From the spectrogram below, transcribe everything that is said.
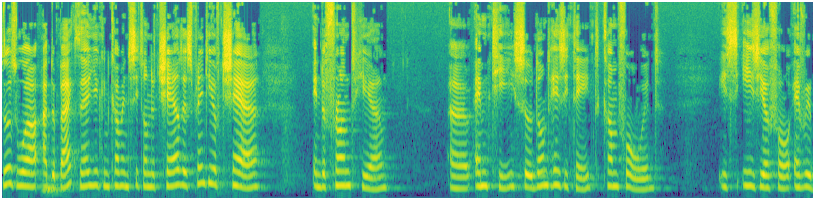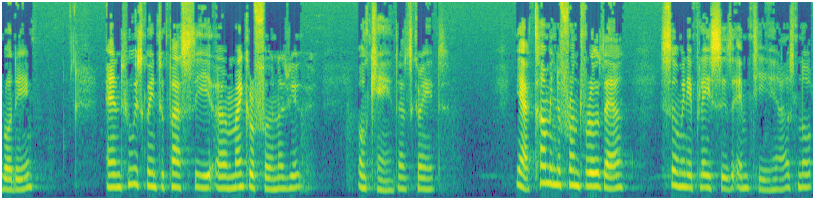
Those who are at the back there, you can come and sit on the chair. There's plenty of chair in the front here uh, empty, so don't hesitate, come forward. It's easier for everybody. And who is going to pass the uh, microphone? As we... Okay, that's great. Yeah, come in the front row there. So many places empty. Yeah, it's not.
